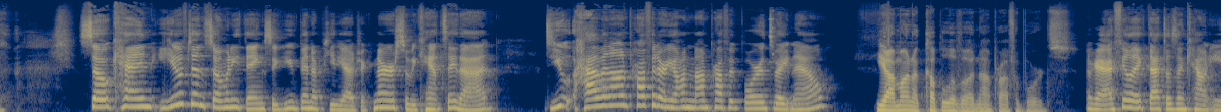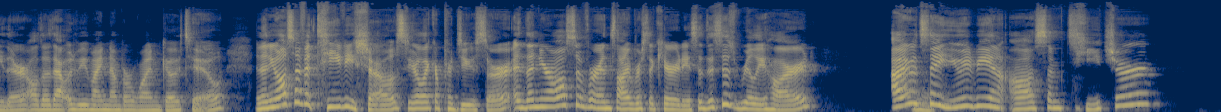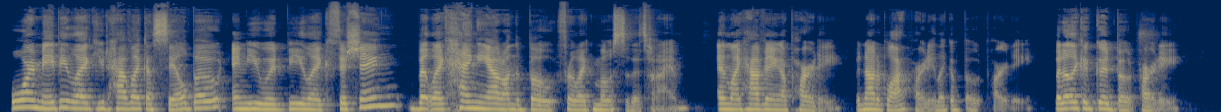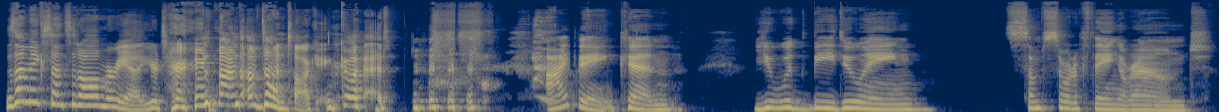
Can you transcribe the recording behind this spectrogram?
So, Ken, you've done so many things. So, you've been a pediatric nurse, so we can't say that. Do you have a nonprofit? Are you on nonprofit boards right now? Yeah, I'm on a couple of uh, nonprofit boards. Okay, I feel like that doesn't count either, although that would be my number one go to. And then you also have a TV show, so you're like a producer, and then you're also we're in cybersecurity. So this is really hard. I would Yeah. say you would be an awesome teacher, or maybe like you'd have like a sailboat and you would be like fishing, but like hanging out on the boat for like most of the time and like having a party, but not a block party, like a boat party, but like a good boat party. Does that make sense at all, Maria? Your turn. I'm, I'm done talking. Go ahead. I think, Ken, you would be doing some sort of thing around,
